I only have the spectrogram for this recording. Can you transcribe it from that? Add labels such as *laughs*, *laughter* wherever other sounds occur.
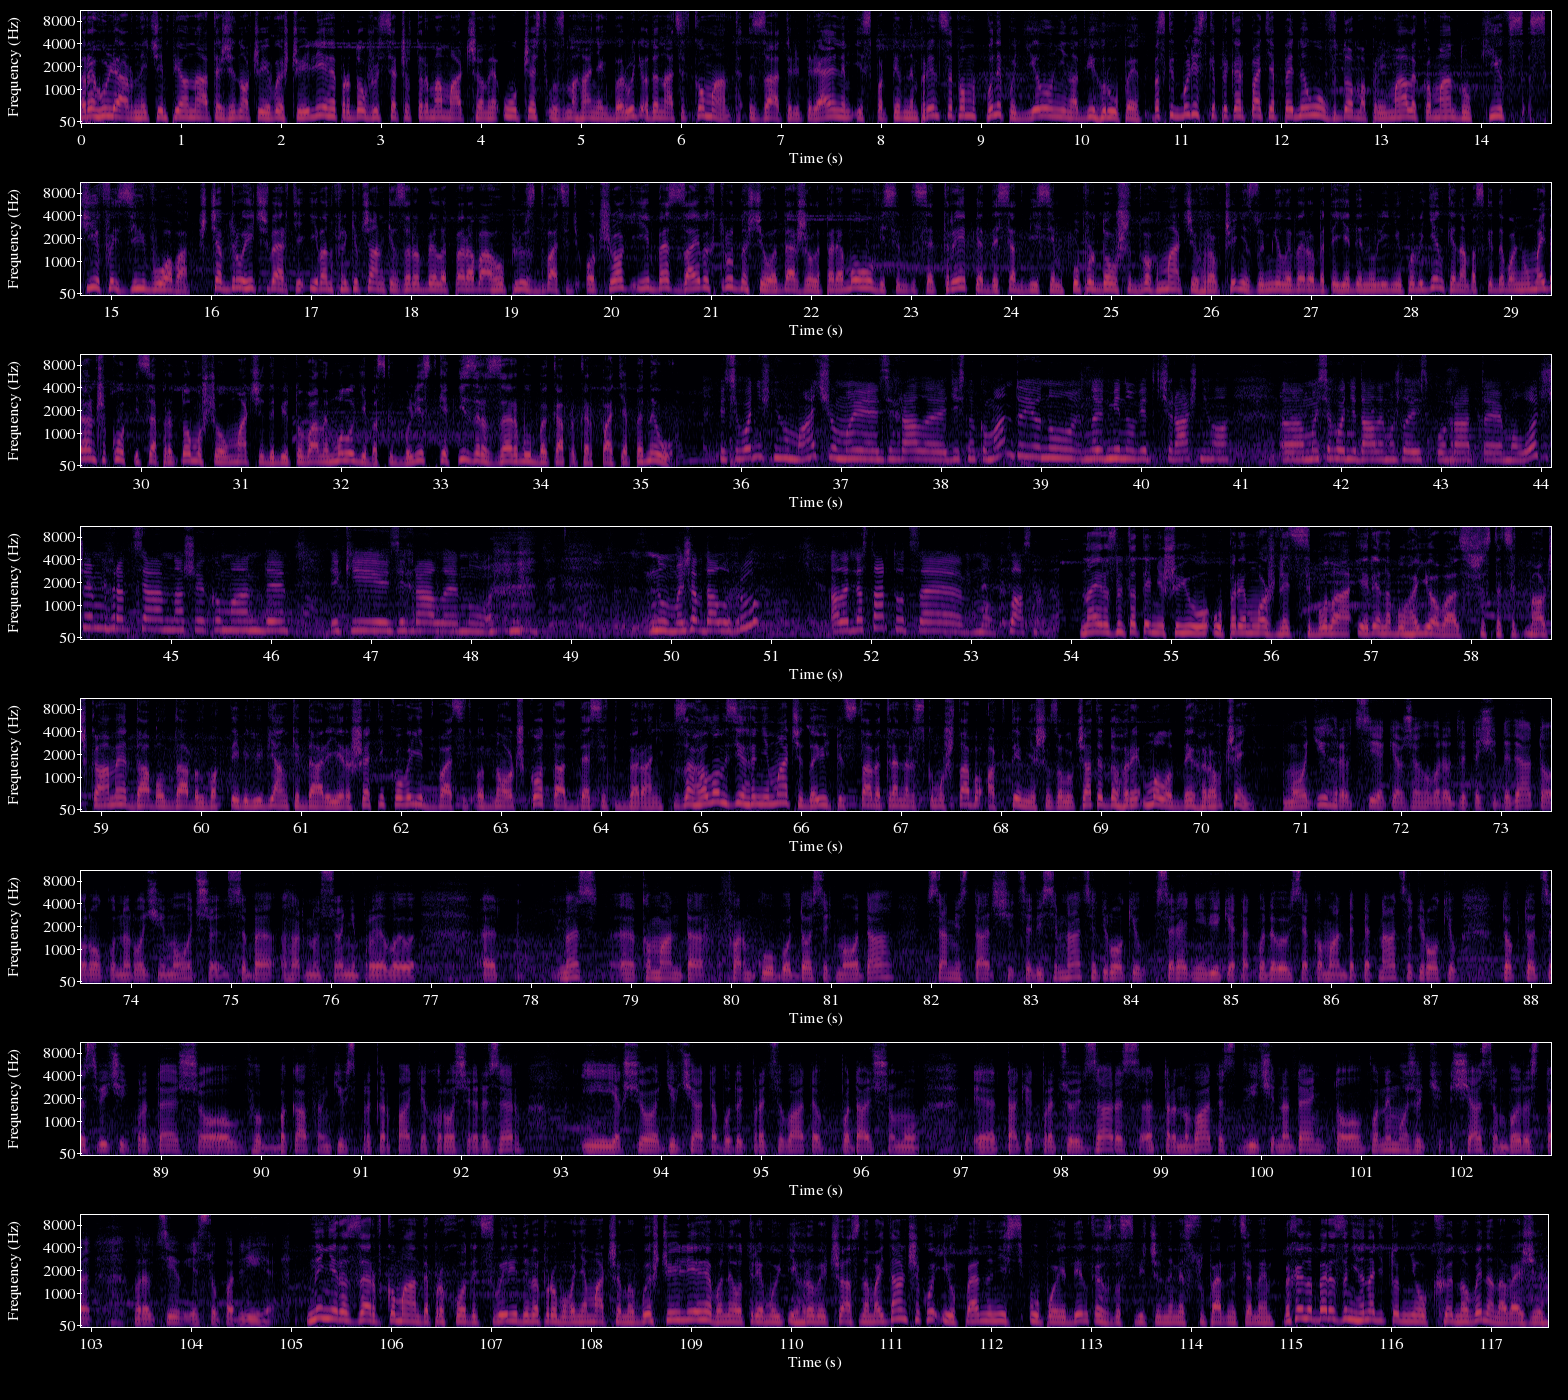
Регулярний чемпіонат жіночої вищої ліги продовжується чотирма матчами. Участь у змаганнях беруть 11 команд. За територіальним і спортивним принципом вони поділені на дві групи. Баскетболістки Прикарпаття ПНУ вдома приймали команду Ківс Скіф зі Львова. Ще в другій чверті іван-франківчанки заробили перевагу плюс 20 очок і без зайвих труднощів одержали перемогу 83-58. Упродовж двох матчів гравчині зуміли виробити єдину лінію поведінки на баскетбольному майданчику, і це при тому, що у матчі дебютували молоді баскетболістки із резерву БК Прикарпаття ПНУ. Від сьогоднішнього матчу ми зіграли дійсно командою. Ну на відміну від вчорашнього, Е, ми сьогодні дали можливість пограти молодшим гравцям нашої команди, які зіграли ну, *laughs* ну майже вдалу гру. Але для старту це ну класно. Найрезультативнішою у переможниць була Ірина Бугайова з 16 очками, дабл-дабл в активі львів'янки Дарії Решетнікової, 21 очко та 10 підбирань. Загалом зіграні матчі дають підстави тренерському штабу активніше залучати до гри молодих гравчинь. Молоді гравці, як я вже говорив, 2009 року народжені молодші себе гарно сьогодні проявили. У нас е, команда фарм-клубу досить молода. Самі старші це 18 років. Середній вік, я так подивився, команда 15 років. Тобто це свідчить про те, що в БК Франківськ Прикарпаття хороший резерв. І якщо дівчата будуть працювати в подальшому е, так, як працюють зараз, е, тренуватись двічі на день, то вони можуть з часом вирости гравців із суперліги. Нині резерв команди проходить своєрідне випробування матчами вищої ліги. Вони отримують ігровий час на майданчику і впевненість у поєдинках з досвідченими суперницями. Михайло Березень, Геннадій Томнюк. Новини на вежі.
